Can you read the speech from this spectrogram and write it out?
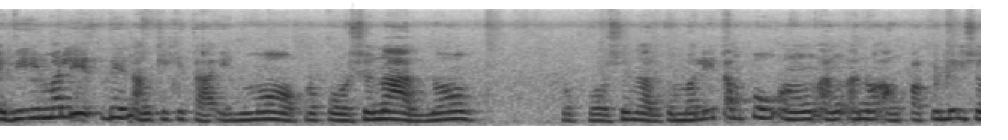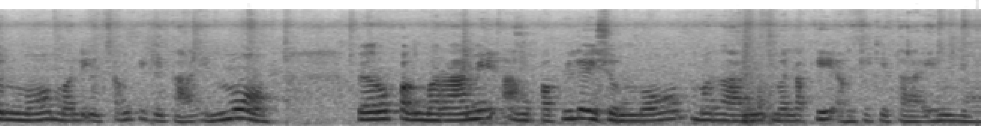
edi maliit din ang kikitain mo, proportional, no? Proportional. Kung maliit ang, po, ang, ang, ano, ang population mo, maliit ang kikitain mo. Pero pag marami ang population mo, marami, malaki ang kikitain mo.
